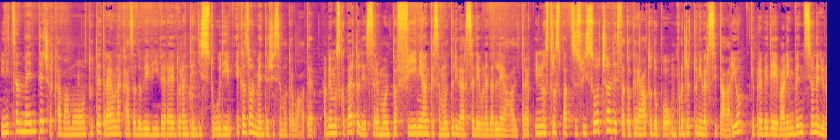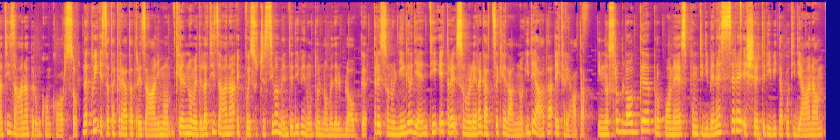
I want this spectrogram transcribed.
Inizialmente cercavamo tutte e tre una casa dove vivere durante gli studi e casualmente ci siamo trovate. Abbiamo scoperto di essere molto affini anche se molto diverse le une dalle altre. Il nostro spazio sui social è stato creato dopo un progetto universitario che prevedeva l'invenzione di una tisana per un concorso. Da qui è stata creata Tresanimo, che è il nome della tisana e poi successivamente divenuto il nome del blog. Tre sono gli ingredienti e tre sono le ragazze che l'hanno ideata e creata. Il nostro blog propone spunti di benessere e scelte di vita quotidiana,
